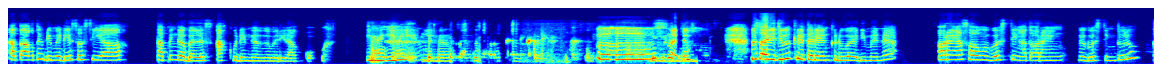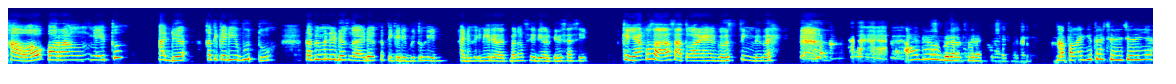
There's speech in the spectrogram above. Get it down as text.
atau aktif di media sosial, tapi nggak bales aku dan nggak ngabarin aku. Yang ini bener 100% nih. Mm-mm, Bener aduh. banget. Terus ada juga kriteria yang kedua di mana orang yang selalu ngeghosting atau orang yang ngeghosting tuh kalau orangnya itu ada ketika dia butuh, tapi mendadak nggak ada ketika dibutuhin. Aduh, ini relate banget sih di organisasi. Kayaknya aku salah satu orang yang ghosting deh, Teh. Aduh, berat, berat, berat, berat. Apalagi tuh ciri-cirinya?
